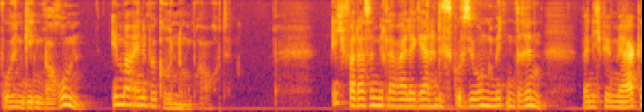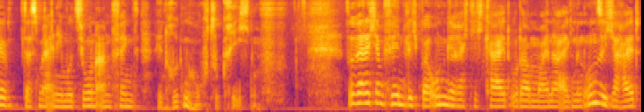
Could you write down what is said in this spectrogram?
wohingegen warum immer eine Begründung braucht. Ich verlasse mittlerweile gerne Diskussionen mittendrin, wenn ich bemerke, dass mir eine Emotion anfängt, den Rücken hochzukriechen. So werde ich empfindlich bei Ungerechtigkeit oder meiner eigenen Unsicherheit,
